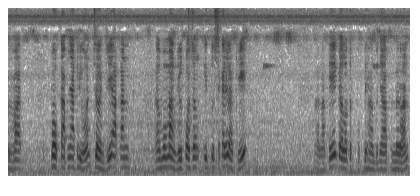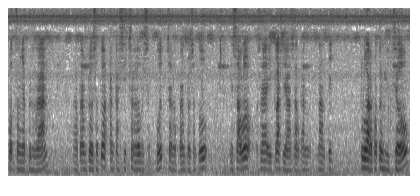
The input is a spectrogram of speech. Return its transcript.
bapak bokapnya Kliwon janji akan uh, memanggil pocong itu sekali lagi. Nah, nanti kalau terbukti hantunya beneran pocongnya beneran nah, PM21 akan kasih channel tersebut. Channel PM21 insya Allah saya ikhlas ya asalkan nanti keluar pocong hijau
